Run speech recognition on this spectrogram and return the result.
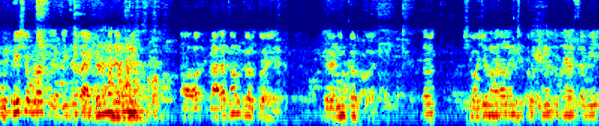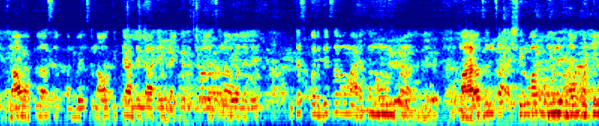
उद्देश एवढाच आहे की जर रायगडमध्ये आपण मॅरेथॉन करतोय रनिंग करतोय तर शिवाजी महाराजांची प्रतिमा तिथे असावी नाव आपलं असं पनवेलचं नाव तिथे आलेलं आहे रायगड जिल्ह्याचं नाव आलेलं आहे. आणि त्या स्पर्धेचं मॅरेथॉन म्हणून पण आलेलं आहे. महाराजांचा आशीर्वाद घेऊन धावपटी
